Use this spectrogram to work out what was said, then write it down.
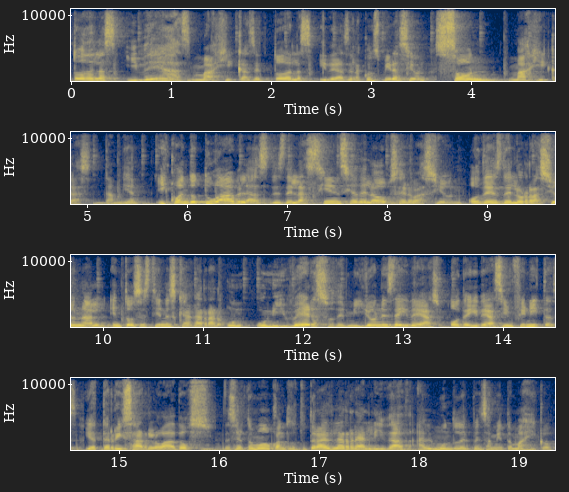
todas las ideas mágicas de todas las ideas de la conspiración son mágicas también. Y cuando tú hablas desde la ciencia de la observación o desde lo racional, entonces tienes que agarrar un universo de millones de ideas o de ideas infinitas y aterrizarlo a dos. De cierto modo, cuando tú traes la realidad al mundo del pensamiento mágico,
